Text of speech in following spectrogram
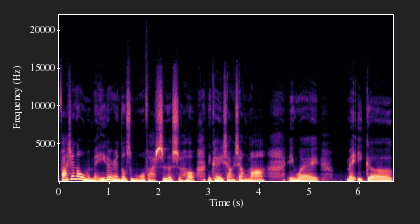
发现到我们每一个人都是魔法师的时候，你可以想象吗？因为每一个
